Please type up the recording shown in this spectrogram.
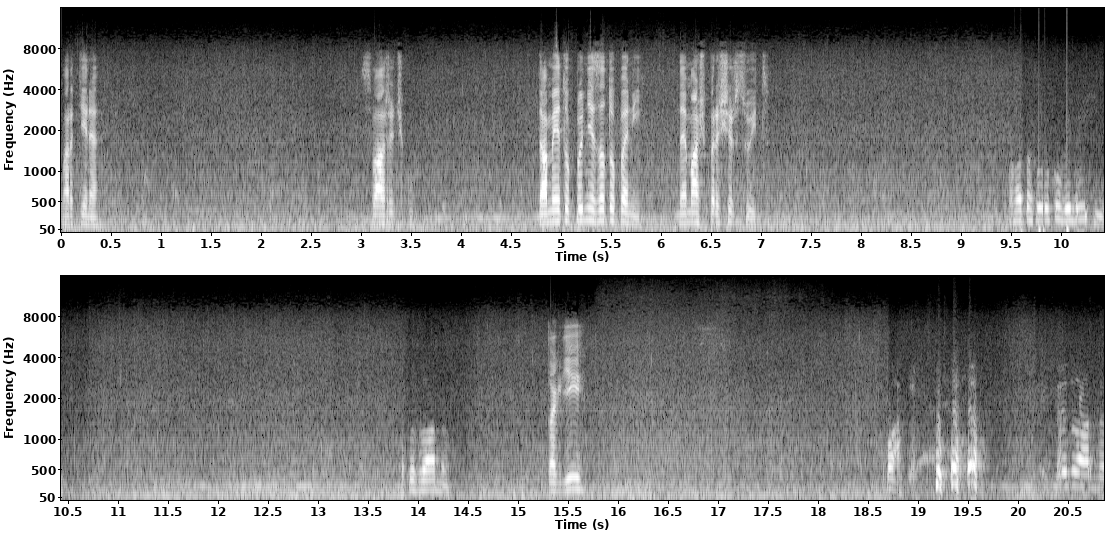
Martine. Svářečku. Tam je to plně zatopený. Nemáš pressure suit. Ono to chvilku vydrží. Já to zvládnu. Tak jdi. Fuck. Nezvládnu.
